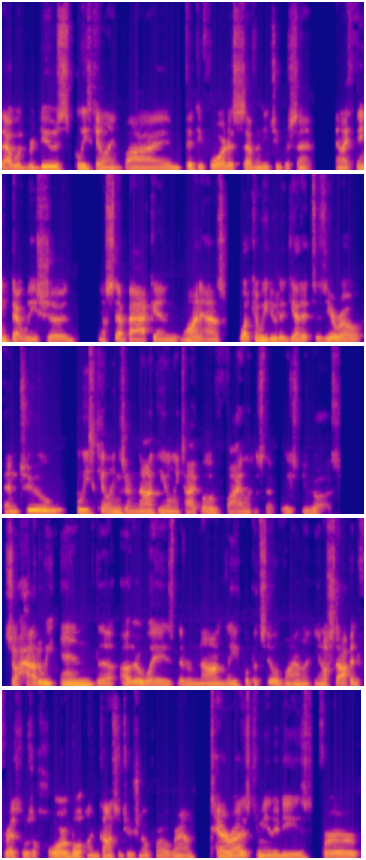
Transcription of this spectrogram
that would reduce police killing by 54 to 72%. And I think that we should, you know, step back and one, ask what can we do to get it to zero? And two, police killings are not the only type of violence that police do to us. So how do we end the other ways that are non-lethal but still violent? You know, stop and frisk was a horrible, unconstitutional program, terrorized communities for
